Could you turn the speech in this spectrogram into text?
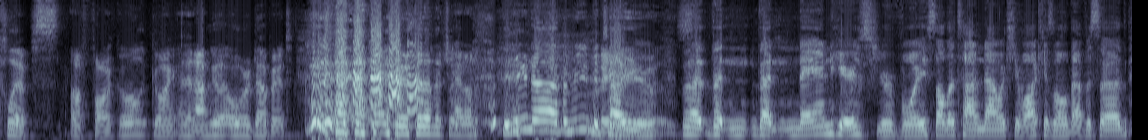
clips of Farkle going, and then I'm gonna overdub it. Put on the channel. Did you know? I've been meaning to tell you that, that that Nan hears your voice all the time now when she watches old episodes.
